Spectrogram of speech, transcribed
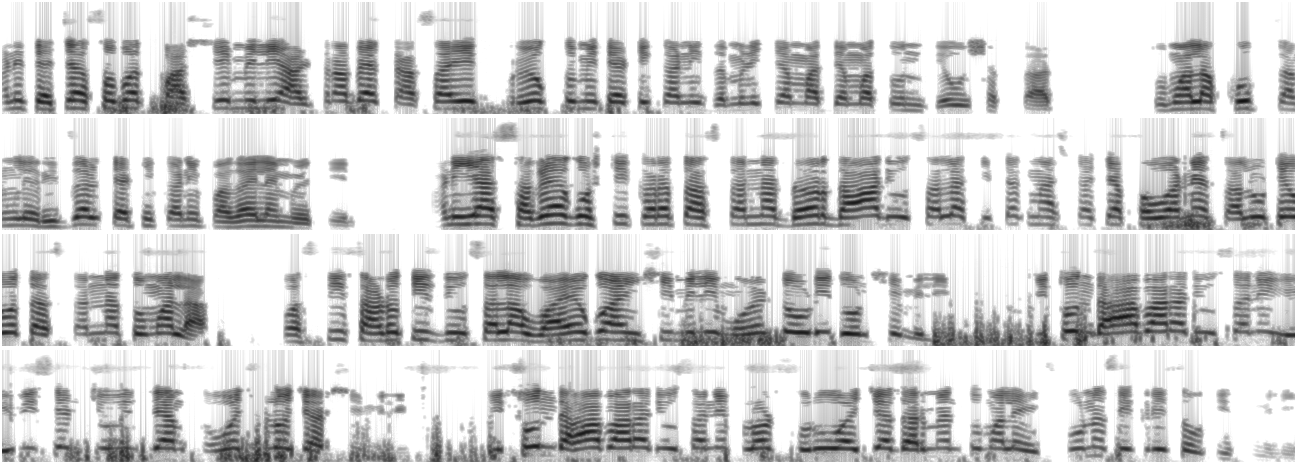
आणि त्याच्यासोबत पाचशे मिली अल्ट्राबॅक्ट असा एक प्रयोग तुम्ही त्या ठिकाणी जमिनीच्या माध्यमातून देऊ शकतात. तुम्हाला खूप चांगले रिझल्ट त्या ठिकाणी बघायला मिळतील. आणि या सगळ्या गोष्टी करत असताना दर दहा दिवसाला कीटकनाशकाच्या फवारण्या चालू ठेवत असताना तुम्हाला पस्तीस अडोतीस दिवसाला वायोगो ऐंशी मिली मोहेटोडी दोनशे मिली. तिथून दहा बारा दिवसाने एव्हिसेंट चोवीस ग्रॅम कवच फ्लो चारशे मिली. तिथून दहा बारा दिवसाने प्लॉट सुरू व्हायच्या दरम्यान तुम्हाला एकोणच एकरी चौतीस मिली.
